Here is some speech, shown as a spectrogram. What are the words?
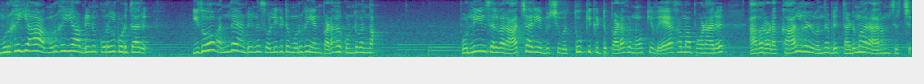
முருகையா முருகையா அப்படின்னு குரல் கொடுத்தாரு. இதோ வந்தேன் அப்படின்னு சொல்லிக்கிட்டு முருகையன் படகை கொண்டு வந்தான். பொன்னியின் செல்வர் ஆச்சாரிய பிஷுவை தூக்கிக்கிட்டு படகை நோக்கி வேகமாக போனார். அவரோட கால்கள் வந்து அப்படியே தடுமாற ஆரம்பிச்சிருச்சு.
